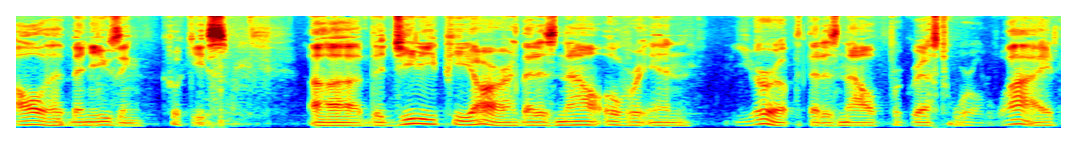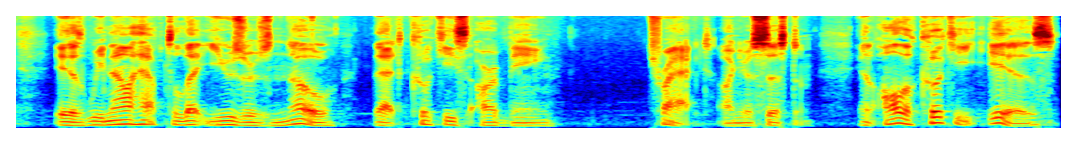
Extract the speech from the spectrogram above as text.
all have been using cookies. Uh, the GDPR that is now over in Europe, that is now progressed worldwide, is we now have to let users know that cookies are being tracked on your system. And all a cookie is,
